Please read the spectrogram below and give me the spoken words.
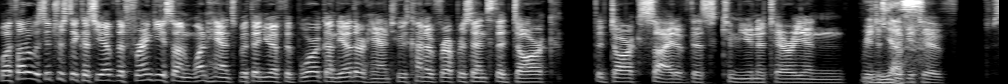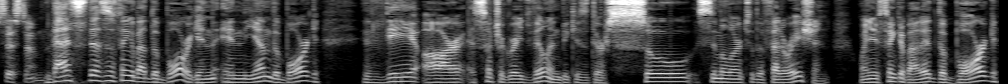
Well, I thought it was interesting because you have the Ferengis on one hand, but then you have the Borg on the other hand, who kind of represents the dark the dark side of this communitarian redistributive yes. system. That's that's the thing about the Borg. In in the end, the Borg they are such a great villain because they're so similar to the Federation. When you think about it, the Borg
